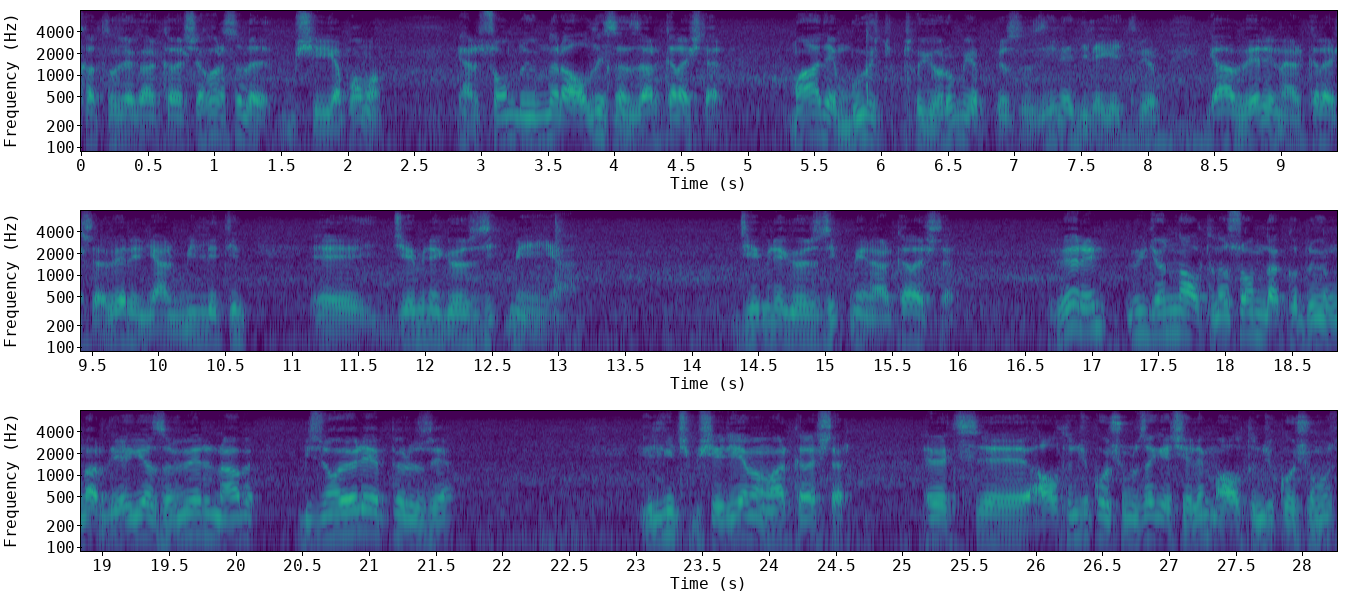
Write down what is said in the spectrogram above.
katılacak arkadaşlar varsa da bir şey yapamam. Yani son duyumları aldıysanız arkadaşlar madem bu yorum yapıyorsunuz yine dile getiriyorum. Ya verin arkadaşlar verin yani milletin e, cebine göz dikmeyin ya. Cebine göz dikmeyin arkadaşlar. Verin videonun altına son dakika duyumlar diye yazın verin abi. Biz o öyle yapıyoruz ya. İlginç bir şey diyemem arkadaşlar. Evet, e, 6. koşumuza geçelim. 6. koşumuz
